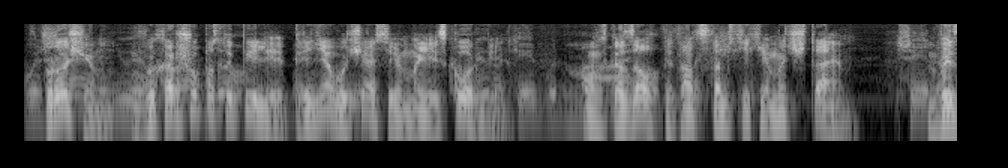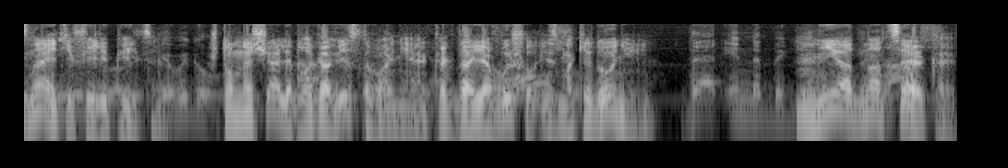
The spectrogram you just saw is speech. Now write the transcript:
Впрочем, вы хорошо поступили, приняв участие в моей скорби. Он сказал в 15 стихе, мы читаем, «Вы знаете, филиппийцы, что в начале благовествования, когда я вышел из Македонии, ни одна церковь,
